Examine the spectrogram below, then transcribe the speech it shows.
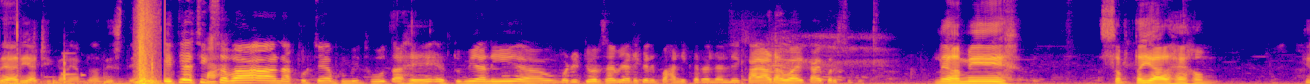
तयारी या ठिकाणी आपल्याला दिसते. ऐतिहासिक सभा नागपूरच्या भूमीत होत आहे. तुम्ही आणि वडेट्टीवार साहेब या ठिकाणी पाहणी करायला आले. काय आढावा आहे? काय परिस्थिती नाही आम्ही सब तयार है हम. ती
